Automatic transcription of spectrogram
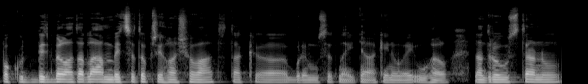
pokud by byla tato ambice to přihlašovat, tak uh, bude muset najít nějaký nový úhel. Na druhou stranu,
